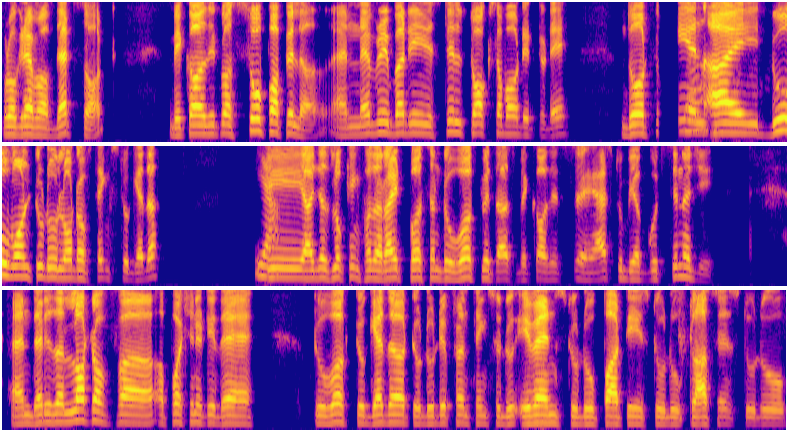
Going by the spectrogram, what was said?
program of that sort because it was so popular and everybody still talks about it today. Though Tony yeah. and I do want to do a lot of things together. Yeah. We are just looking for the right person to work with us because it has to be a good synergy. And there is a lot of uh, opportunity there to work together, to do different things, to do events, to do parties, to do classes, to do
